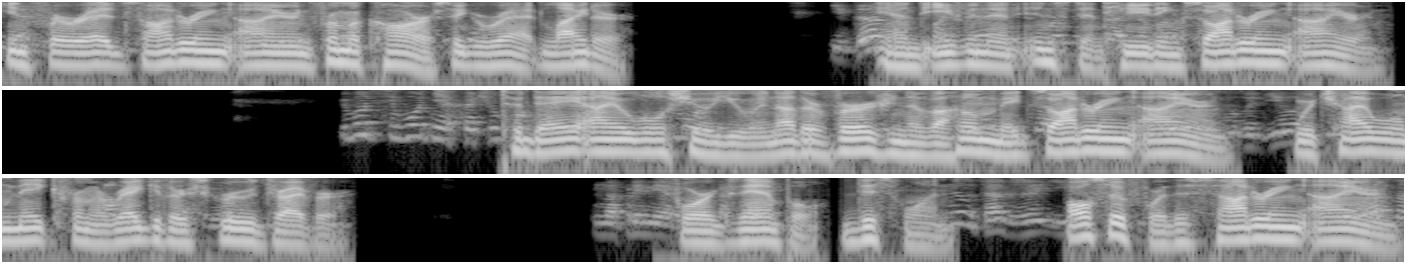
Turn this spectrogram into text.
Infrared soldering iron from a car cigarette lighter. And even an instant heating soldering iron. Today I will show you another version of a homemade soldering iron, which I will make from a regular screwdriver. For example, this one. Also for the soldering iron,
